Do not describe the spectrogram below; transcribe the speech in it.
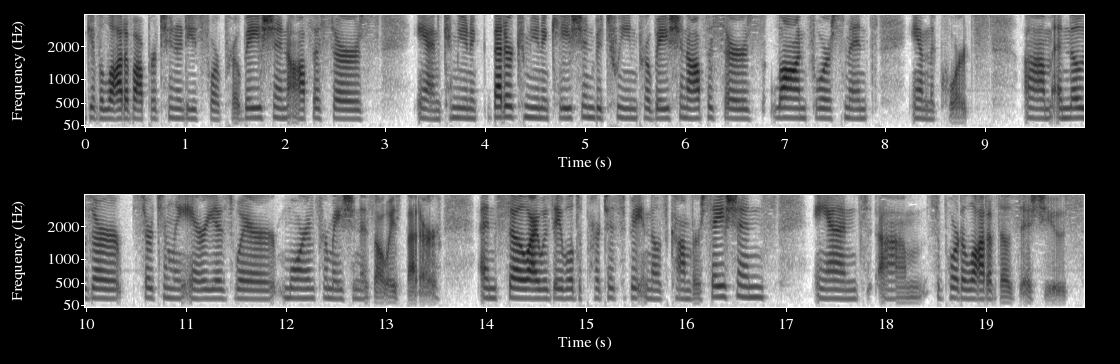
give a lot of opportunities for probation officers and communi- better communication between probation officers, law enforcement, and the courts. Um, and those are certainly areas where more information is always better. And so I was able to participate in those conversations and um, support a lot of those issues.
